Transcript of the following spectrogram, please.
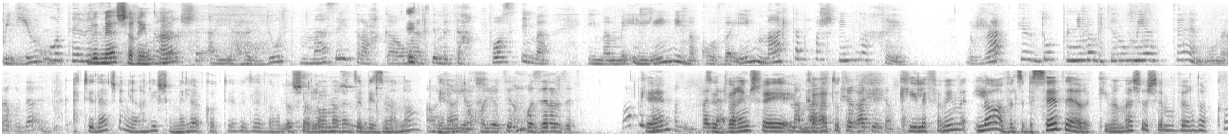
בדיוק רוצה לזה. ומאה שערים, אה? הוא אומר שהיהדות, מה זה התרחקה? הוא אומר, אתם בתחפושת עם המעילים, עם הכובעים, מה אתם חושבים לכם? רק תרדו פנימה ותראו מי אתם. הוא אומר עבודה... את יודעת שנראה לי שמלר כותב את זה, והרבה שלא אמר את זה בזמנו? נראה לי. יכול להיות, זה חוזר על זה. כן? זה דברים שקראת אותם. כי לפעמים, לא, אבל זה בסדר, כי ממש השם עובר דרכו.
